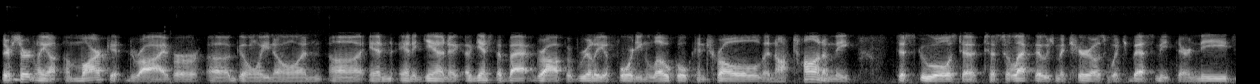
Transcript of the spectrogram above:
There's certainly a, a market driver uh, going on, uh, and and again against the backdrop of really affording local control and autonomy to schools to, to select those materials which best meet their needs.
